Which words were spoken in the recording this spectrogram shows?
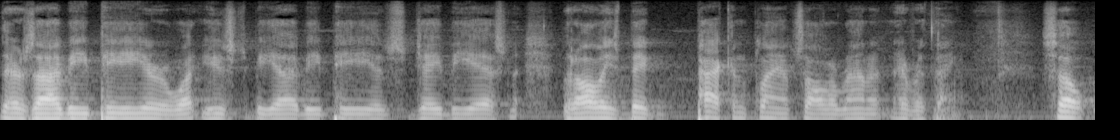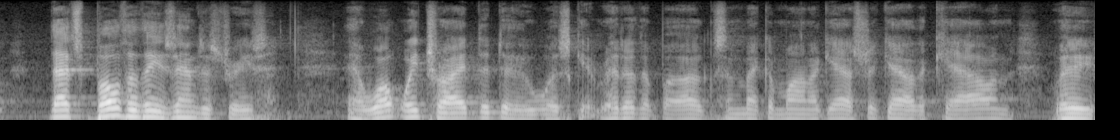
there's IBP, or what used to be IBP is JBS, but all these big packing plants all around it and everything. So that's both of these industries. And what we tried to do was get rid of the bugs and make a monogastric out of the cow. And we,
